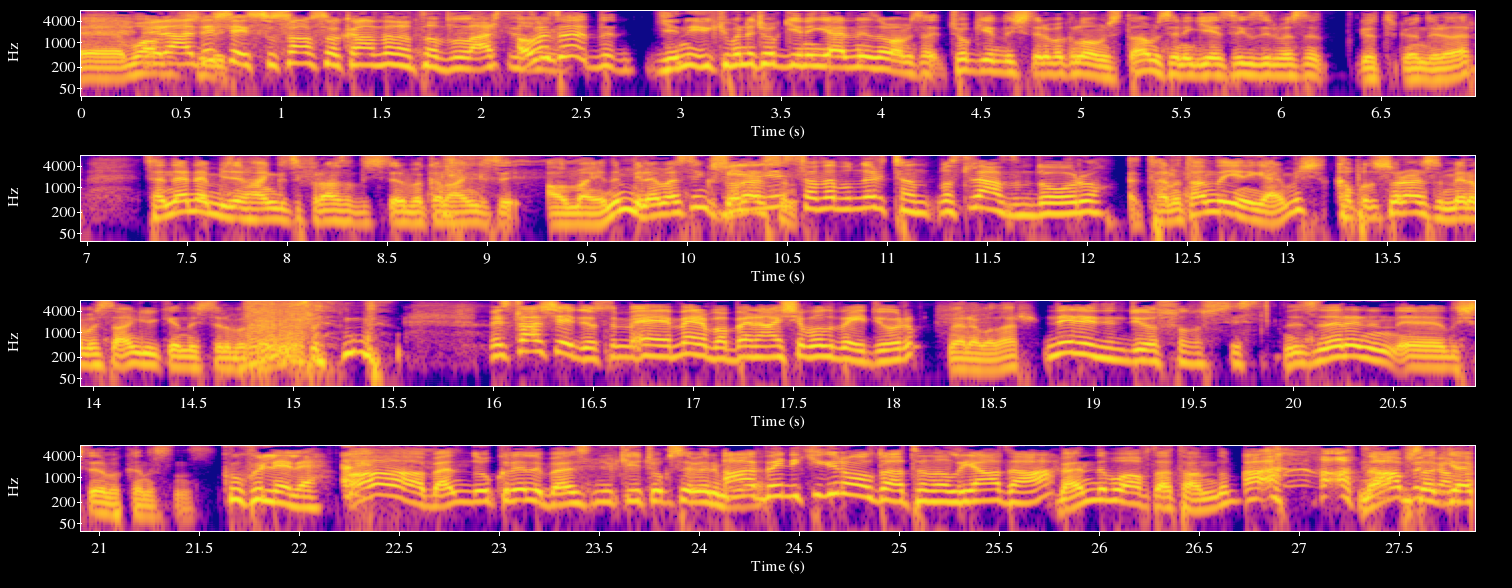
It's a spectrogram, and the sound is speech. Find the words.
Ee, bu Herhalde şey Susam Sokağı'ndan atadılar sizi. Ama mesela yeni hükümete çok yeni geldiğin zaman mesela çok yeni Dışişleri Bakanı olmuşsun tamam mı? Seni G8 zirvesine götür gönderiyorlar. Sen nereden bileceksin hangisi Fransa Dışişleri Bakanı hangisi Almanya değil mi? Bilemezsin ki Birinin sorarsın. sana bunları tanıtması lazım doğru. E, Tanıtan da yeni gelmiş. Kapıda sorarsın merhaba siz hangi ülkenin Dışişleri Bakanı? Mesela şey diyorsun e, merhaba ben Ayşe Balıbey diyorum. Merhabalar. Nerenin diyorsunuz siz? Siz nerenin e, Dışişleri Bakanısınız? Kukulele. Aa ben de ukulele ben sizin ülkeyi çok severim ya. Aa ben iki gün oldu atanalı ya da. Ben de bu hafta atandım. ne yapsak ya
